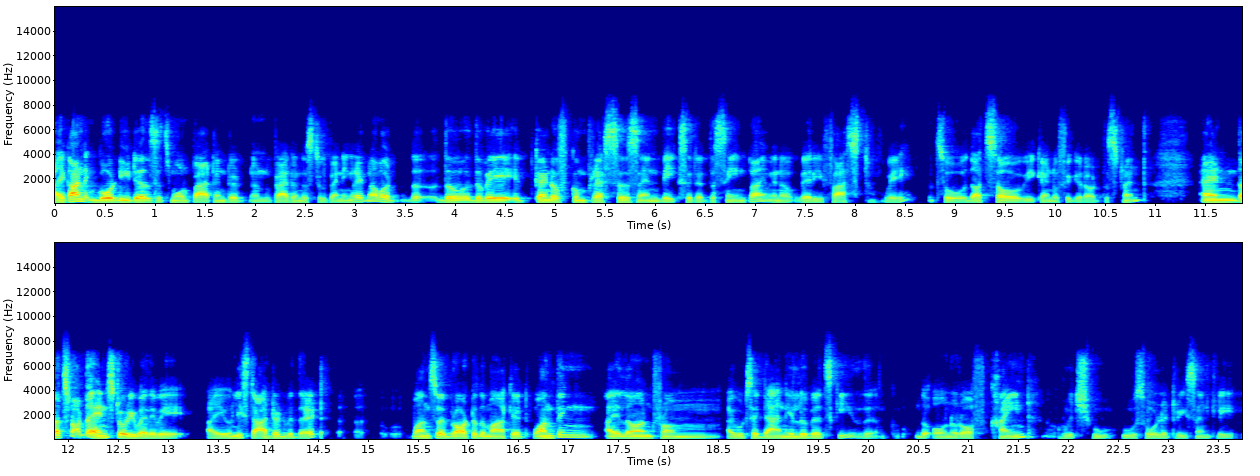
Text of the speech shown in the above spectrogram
I can't go details. It's more patented, and patent is still pending right now. But the the the way it kind of compresses and bakes it at the same time in a very fast way. So that's how we kind of figure out the strength. And that's not the end story, by the way. I only started with it. Uh, Once I brought to the market, one thing I learned from, I would say, Daniel Lubetzky, the, the owner of Kind, which who, who sold it recently.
